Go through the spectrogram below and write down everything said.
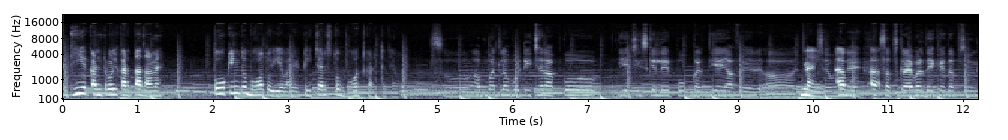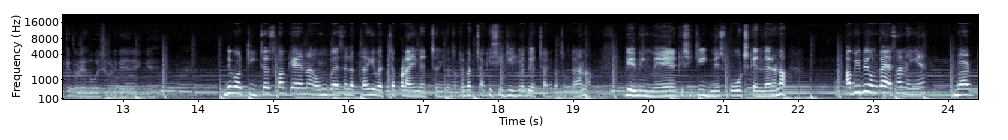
ठीक है कंट्रोल करता था मैं। पोकिंग तो बहुत हुई है भाई टीचर्स तो बहुत करते थे। सो अब मतलब वो टीचर आपको ये चीज़ के लिए पोक करती है या फिर जब नहीं, से उन्होंने सब्सक्राइबर देखे तब से उनके थोड़े होश उड़ गए रहेंगे। देखो टीचर्स का क्या है ना उनको ऐसा लगता है कि बच्चा पढ़ाई में अच्छा निकल सकता बच्चा किसी चीज़ में भी अच्छा निकल सकता है ना? गेमिंग में किसी चीज़ में स्पोर्ट्स के अंदर है ना? अभी भी उनका ऐसा नहीं है बट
